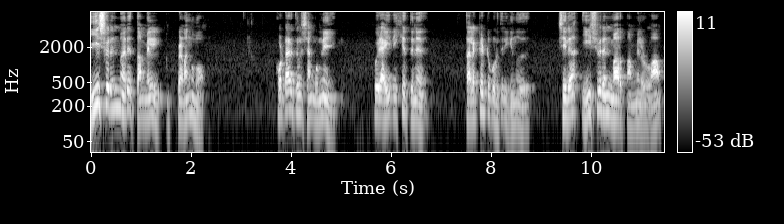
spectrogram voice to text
ഈശ്വരന്മാർ തമ്മിൽ പിണങ്ങുമോ? കൊട്ടാരത്തിൽ ശങ്കുണ്ണി ഒരു ഐതിഹ്യത്തിന് തലക്കെട്ട് കൊടുത്തിരിക്കുന്നത് ചില ഈശ്വരന്മാർ തമ്മിലുള്ള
